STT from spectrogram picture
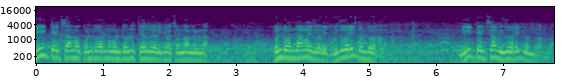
நீட் எக்ஸாமை கொண்டு வரணும் கொண்டு வரணும் தேர்தல் அறிக்கையில் சொன்னாங்கல்ல. கொண்டு வந்தாங்களா இது வரைக்கும் இது வரைக்கும் கொண்டு வரல. நீட் எக்ஸாம் இது வரைக்கும் கொண்டு வரல.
